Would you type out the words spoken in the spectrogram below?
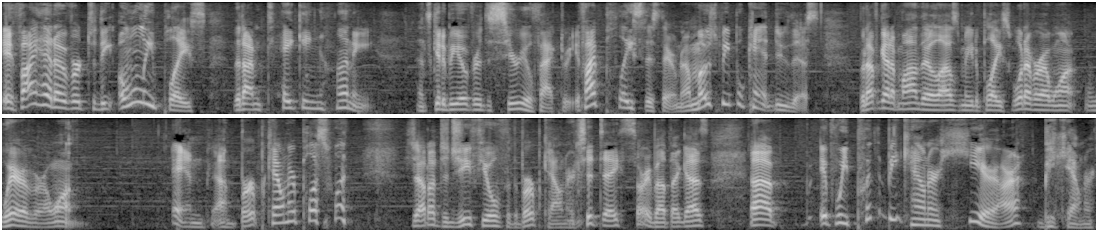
if I head over to the only place that I'm taking honey, that's going to be over at the cereal factory. If I place this there, now most people can't do this, but I've got a mod that allows me to place whatever I want, wherever I want. And a burp counter plus one. Shout out to G Fuel for the burp counter today. Sorry about that, guys. Uh, if we put the bee counter here, bee counter,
